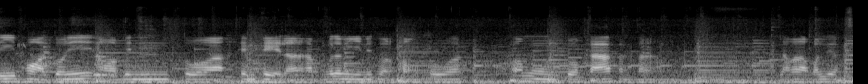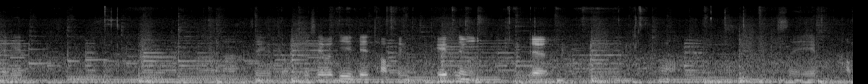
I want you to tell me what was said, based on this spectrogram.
รีพอร์ตตัวนี้ออเป็นตัวเทมเพลตแล้วนะครับ ก็จะมีในส่วนของตัวข้อมูลตัวกราฟต่างๆ แล้วเราก็เลือกเซฟนะเซฟจะเซฟไว้ที่เดสก์ท็อปเป็นเทสหนึ่งเดิมก็เซฟครับ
